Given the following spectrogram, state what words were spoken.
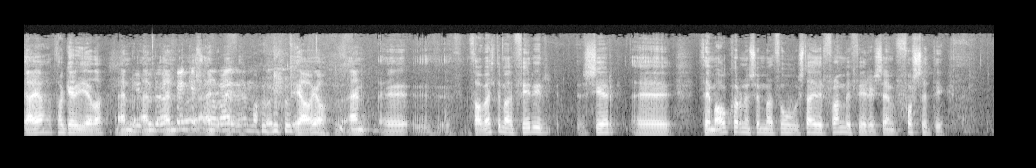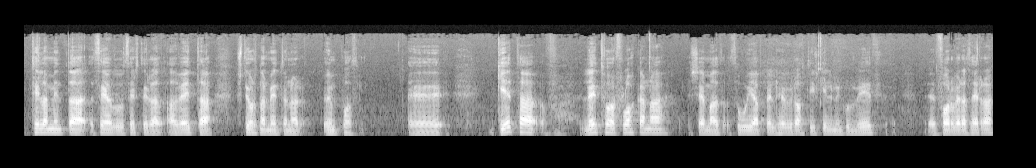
Já, já, þá gerði ég það. En, að fengja svona ræðið um. Já, já, en e, þá veldi maður fyrir sér e, þeim ákvarðunum sem að þú stæðir frammi fyrir sem fórseti til að mynda þegar þú þurftir að, að veita stjórnarmyndunar umboð. E, geta leittóar flokkana sem að þú jafnvel hefur átt í skilmingum við, e, forvera þeirra,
